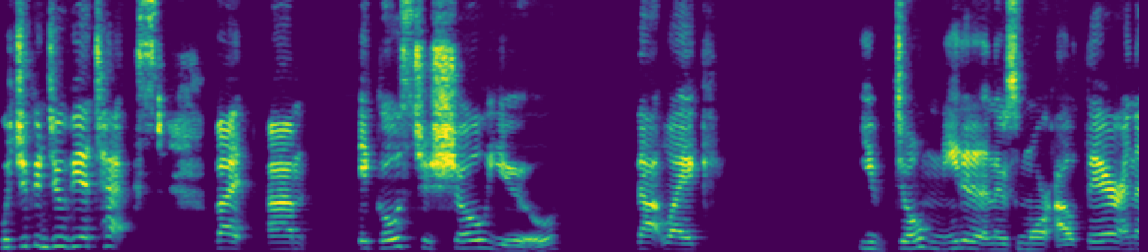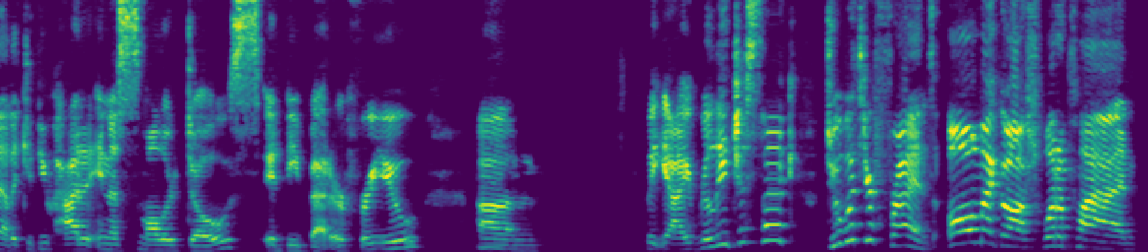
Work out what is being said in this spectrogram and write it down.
which you can do via text. But um, it goes to show you that like you don't need it and there's more out there and that like if you had it in a smaller dose it'd be better for you. Um but yeah i really just like do it with your friends. Oh my gosh what a plan.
